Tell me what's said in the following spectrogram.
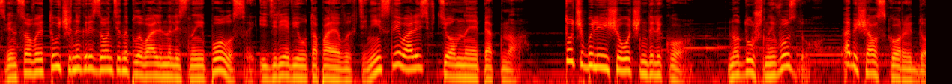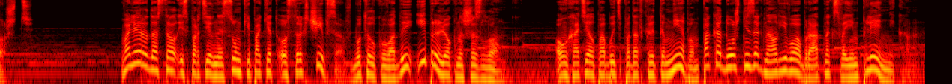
Свинцовые тучи на горизонте наплывали на лесные полосы, и деревья, утопая в их тени, сливались в темное пятно. Тучи были еще очень далеко, но душный воздух обещал скорый дождь. Валера достал из спортивной сумки пакет острых чипсов, бутылку воды и прилег на шезлонг. Он хотел побыть под открытым небом, пока дождь не загнал его обратно к своим пленникам.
